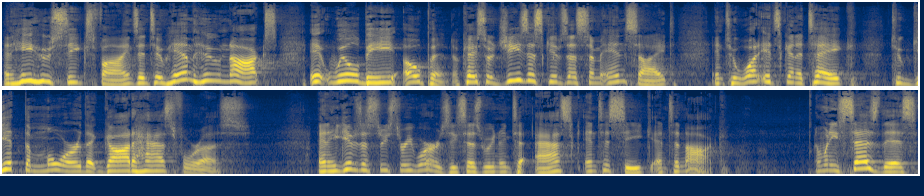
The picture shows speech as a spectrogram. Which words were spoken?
and he who seeks finds, and to him who knocks it will be opened. Okay, so Jesus gives us some insight into what it's going to take to get the more that God has for us. And he gives us these three words. He says we need to ask and to seek and to knock. And when he says this,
